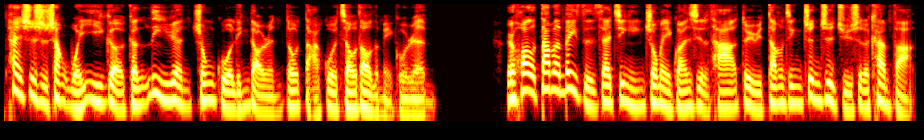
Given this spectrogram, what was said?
他也是史上唯一一个跟历任中国领导人都打过交道的美国人。而花了大半辈子在经营中美关系的他，对于当今政治局势的看法，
